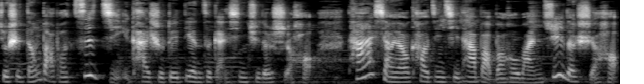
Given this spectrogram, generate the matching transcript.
就是等宝宝自己开始对垫子感兴趣的时候，他想要靠近其他宝宝和玩具的时候，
